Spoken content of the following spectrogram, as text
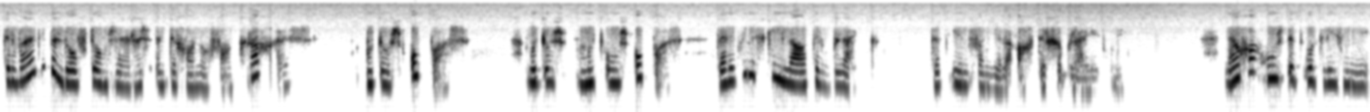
Terwyl die belofte om sy rus in te gaan nog van krag is, moet ons oppas. Moet ons moet ons oppas dat dit nie miskien later blyk dat een van julle agtergebly het nie. Nou gaan ons dit ook lees in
